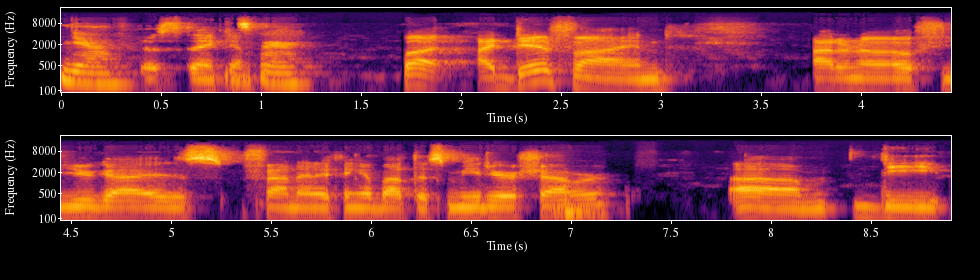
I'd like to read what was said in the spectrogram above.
Yeah, Just thinking. that's fair. But I did find, I don't know if you guys found anything about this meteor shower. Um, the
